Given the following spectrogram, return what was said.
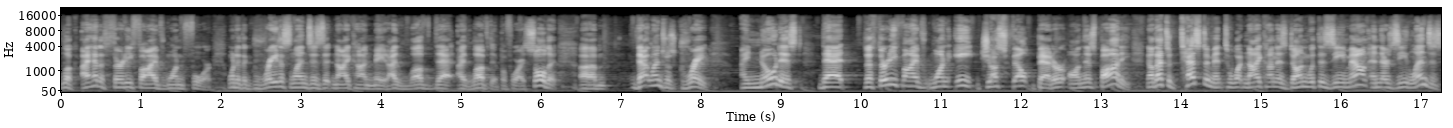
Look, I had a 35-1.4, one of the greatest lenses that Nikon made. I loved that. I loved it before I sold it. Um, that lens was great. I noticed that the 35-1.8 just felt better on this body. Now that's a testament to what Nikon has done with the Z mount and their Z lenses.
